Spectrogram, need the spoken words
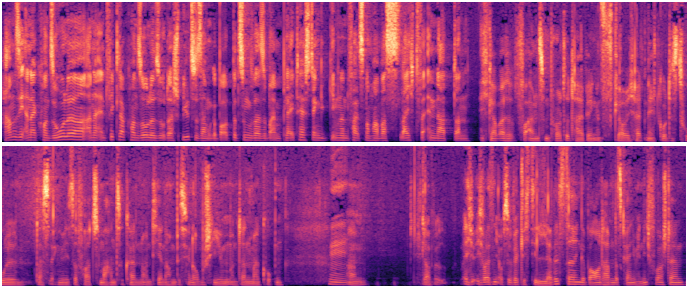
haben Sie an der Konsole, an der Entwicklerkonsole so das Spiel zusammengebaut, beziehungsweise beim Playtesting gegebenenfalls nochmal was leicht verändert dann? Ich glaube, also vor allem zum Prototyping ist es, glaube ich, halt ein echt gutes Tool, das irgendwie sofort zu machen zu können und hier noch ein bisschen rumschieben und dann mal gucken. Hm. Ähm, ich glaube, ich, ich weiß nicht, ob sie wirklich die Levels darin gebaut haben, das kann ich mir nicht vorstellen.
